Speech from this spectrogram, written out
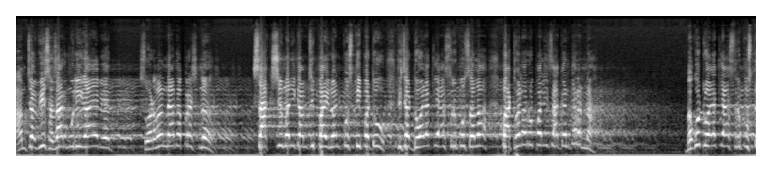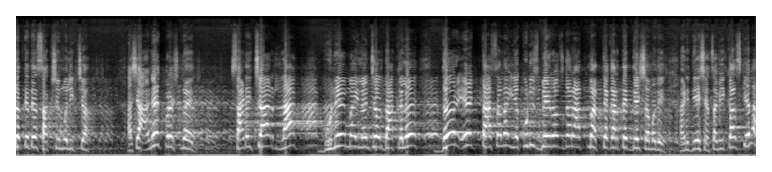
आमच्या वीस हजार मुली गायब आहेत. सोडवण दादा प्रश्न. साक्षी मलिक आमची पैलवान कुस्तीपटू तिच्या डोळ्यातले अश्रू पुसाला पाठवणा रुपाली चाकणकरांना. बघू डोळ्यातले अश्रू पुसतात का त्या साक्षी मलिकच्या. असे अनेक प्रश्न आहेत. साडेचार लाख गुन्हे महिलांच्यावर दाखल आहे. दर एक तासाला एकोणीस बेरोजगार आत्महत्या करतायत देशामध्ये. आणि देशाचा विकास केला.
